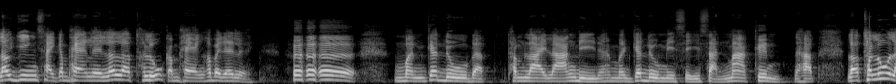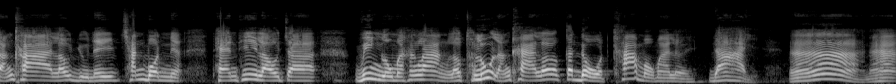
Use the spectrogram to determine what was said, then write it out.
เรายิงใส่กำแพงเลยแล้วเราทะลุกำแพงเข้าไปได้เลย มันก็ดูแบบทำลายล้างดีนะ มันก็ดูมีสีสันมากขึ้นนะครับ เราทะลุหลังคาเราอยู่ในชั้นบนเนี่ย แทนที่เราจะวิ่งลงมาข้างล่าง เราทะลุหลังคาแล้วกระโดดข้ามออกมาเลยได้อ่านะฮะ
